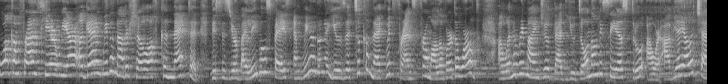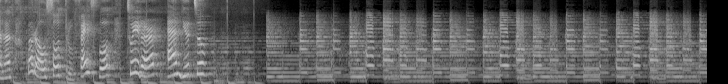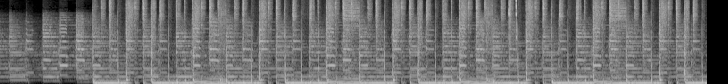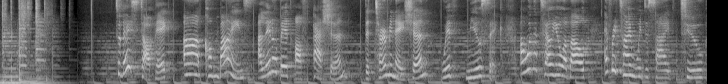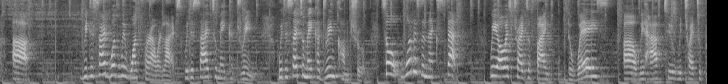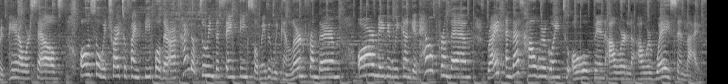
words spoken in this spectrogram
Welcome friends, here we are again with another show of Connected. This is your bilingual space and we are going to use it to connect with friends from all over the world. I want to remind you that you don't only see us through our Abya channel, but also through Facebook, Twitter and YouTube. Little bit of passion, determination with music. I want to tell you about every time we decide to uh, we decide what we want for our lives. We decide to make a dream. We decide to make a dream come true. So what is the next step? We always try to find the ways, uh, we have to, we try to prepare ourselves. Also, we try to find people that are kind of doing the same thing so maybe we can learn from them or maybe we can get help from them, right? And that's how we're going to open our, our ways in life.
